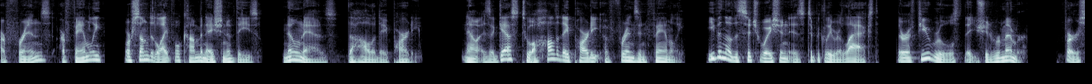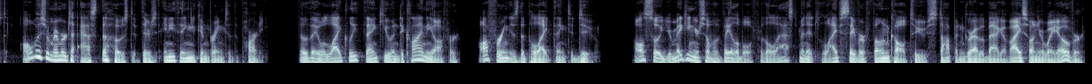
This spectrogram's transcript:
our friends, our family, or some delightful combination of these, known as the holiday party. Now, as a guest to a holiday party of friends and family, even though the situation is typically relaxed, there are a few rules that you should remember. First, always remember to ask the host if there's anything you can bring to the party. Though they will likely thank you and decline the offer, offering is the polite thing to do. Also, you're making yourself available for the last minute lifesaver phone call to stop and grab a bag of ice on your way over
